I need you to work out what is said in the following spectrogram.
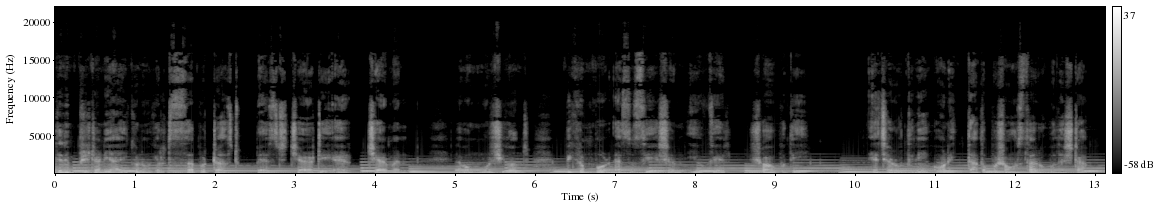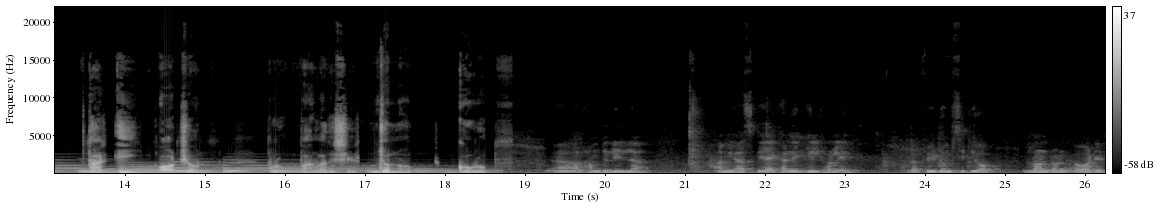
তিনি Britannia economical support trust best charity এর চেয়ারম্যান এবং মুন্সিগঞ্জ বিক্রমপুর অ্যাসোসিয়েশন ইউকের সভাপতি। এছাড়াও তিনি অনেক দাতব্য সংস্থার উপদেষ্টা। তার এই অর্জন পুরো বাংলাদেশের জন্য গৌরব। আলহামদুলিল্লাহ, আমি আজকে এখানে গিল্ড হলে the freedom city of London অ্যাওয়ার্ডের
